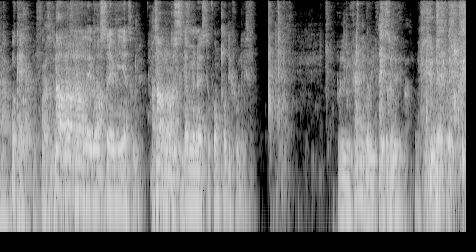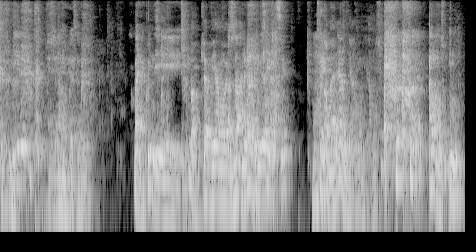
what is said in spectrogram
Ah, Ok. forza. No, no, no, le no. vostre miniature. No, no, Che a me questo fa un po' di pulizia. Volevi meccanico, volevi fare cosa avete fatto? Eh, no, questo è- Bene, quindi... No, che avviamo verso Andiamo. Sarni, quindi, Sì. ragazzi? Sì. Va bene, andiamo, andiamo. su. Andiamo su.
